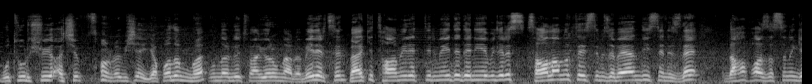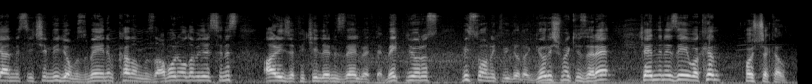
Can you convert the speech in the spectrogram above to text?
Bu turşuyu açıp sonra bir şey yapalım mı? Bunları lütfen yorumlarda belirtin. Belki tamir ettirmeyi de deneyebiliriz. Sağlamlık testimizi beğendiyseniz de daha fazlasının gelmesi için videomuzu beğenip kanalımıza abone olabilirsiniz. Ayrıca fikirlerinizi elbette bekliyoruz. Bir sonraki videoda görüşmek üzere. Kendinize iyi bakın. Hoşçakalın.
